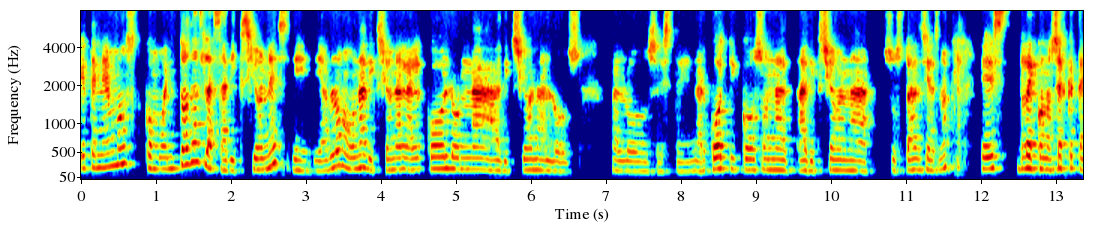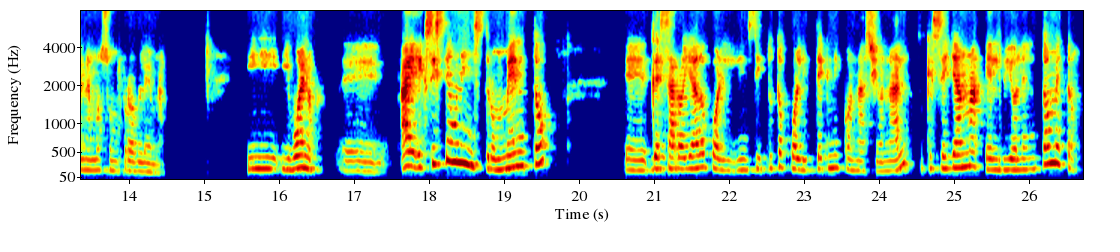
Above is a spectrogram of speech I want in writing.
que tenemos como en todas las adicciones, y, hablo una adicción al alcohol, una adicción a los, a los este, narcóticos, una adicción a sustancias, ¿no? Es reconocer que tenemos un problema. Y, bueno, eh, existe un instrumento eh, desarrollado por el Instituto Politécnico Nacional que se llama el violentómetro.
